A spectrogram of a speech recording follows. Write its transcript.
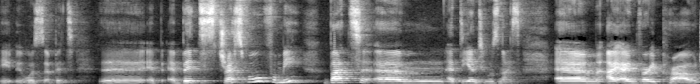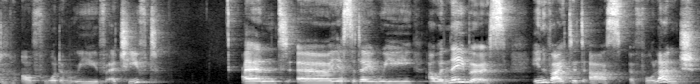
it, it, was a bit. Uh, a, a, bit stressful for me, but um, at the end it was nice. Um, I, am very proud of what we've achieved. And uh, yesterday, we our neighbors invited us for lunch,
